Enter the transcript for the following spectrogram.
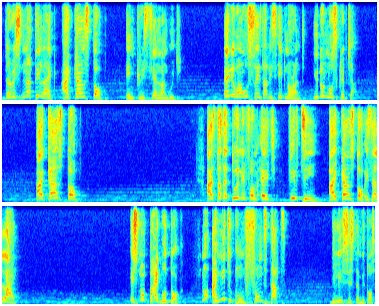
There is nothing like I can't stop in Christian language. Anyone who says that is ignorant. You don't know scripture. I can't stop. I started doing it from age 15. I can't stop. It's a lie. It's not Bible talk. No, I need to confront that belief system because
